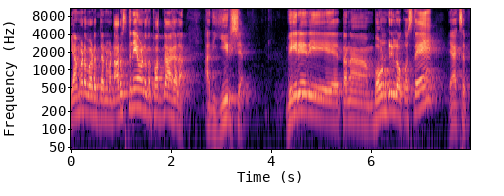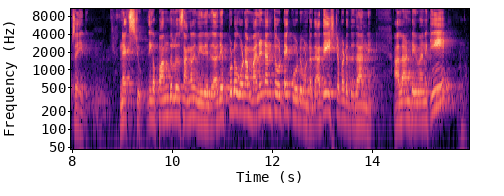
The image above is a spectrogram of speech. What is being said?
ఎమ్మడబడుద్ది అనమాట అరుస్తూనే ఉండదు పొద్దాగల. అది ఈర్ష్య. వేరేది తన బౌండరీలోకి వస్తే యాక్సెప్ట్ చేయదు. నెక్స్ట్ ఇక పందులు సంగతి మీద తెలియదు అది ఎప్పుడు కూడా మలినంతోటే కూడి ఉంటుంది. అదే ఇష్టపడదు దాన్ని. అలాంటివి మనకి ఉండవు.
